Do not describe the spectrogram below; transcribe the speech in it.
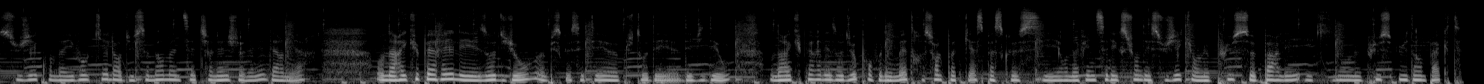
sujet qu'on a évoqué lors du Summer Mindset Challenge de l'année dernière. On a récupéré les audios, euh, puisque c'était euh, plutôt des, vidéos. On a récupéré les audios pour vous les mettre sur le podcast parce que c'est, on a fait une sélection des sujets qui ont le plus parlé et qui ont le plus eu d'impact.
